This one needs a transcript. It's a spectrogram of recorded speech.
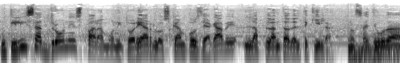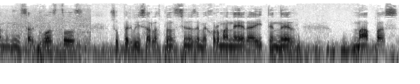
utiliza drones para monitorear los campos de agave, la planta del tequila. Nos ayuda a minimizar costos, supervisar las plantaciones de mejor manera y tener mapas,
